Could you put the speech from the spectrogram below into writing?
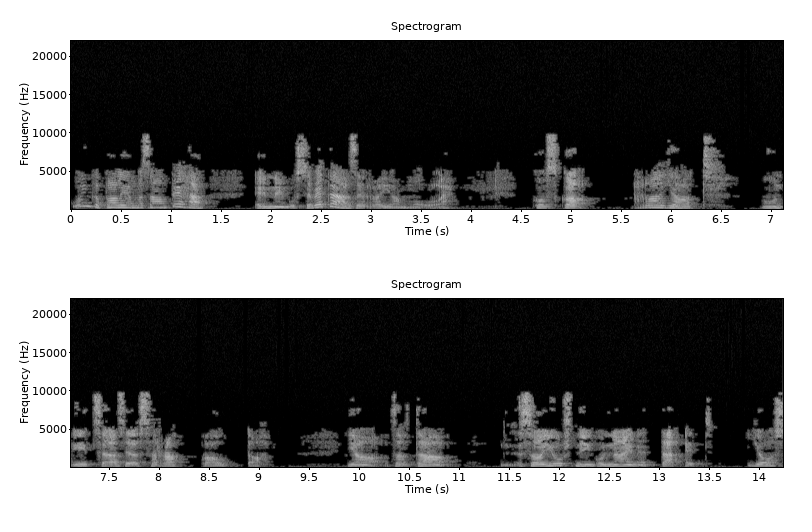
Kuinka paljon mä saan tehdä ennen kuin se vetää sen rajan mulle? Koska rajat on itse asiassa rakkautta. Ja tota, se on just niin kuin näin, että, että jos,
